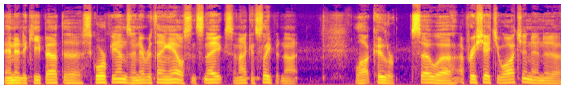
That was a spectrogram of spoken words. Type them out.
and then to keep out the scorpions and everything else and snakes and I can sleep at night a lot cooler. So uh, I appreciate you watching and uh,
